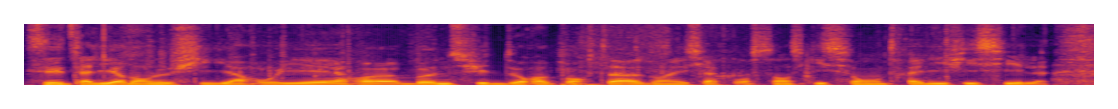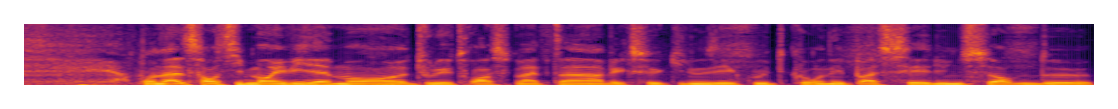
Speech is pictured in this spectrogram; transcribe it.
C'est à dire dans le Figaro hier, euh, bonne suite de reportages dans les circonstances qui sont très difficiles. On a le sentiment évidemment euh, tous les trois ce matin avec ceux qui nous écoutent qu'on est passé d'une sorte de,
